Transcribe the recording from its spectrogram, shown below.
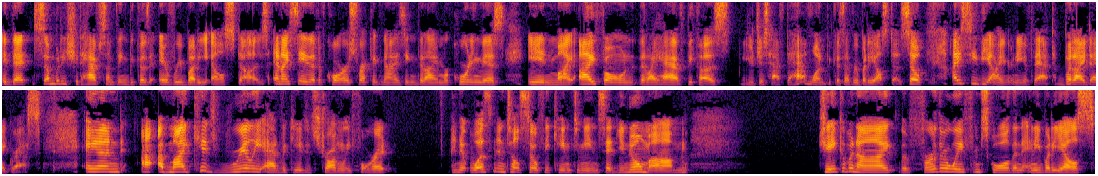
that somebody should have something because everybody else does. And I say that, of course, recognizing that I am recording this in my iPhone that I have because you just have to have one because everybody else does. So I see the irony of that, but I digress. And I, my kids really advocated strongly for it. And it wasn't until Sophie came to me and said, You know, mom, Jacob and I live further away from school than anybody else.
